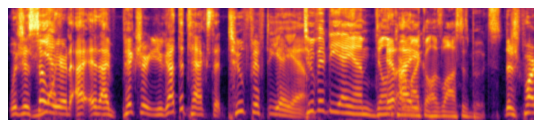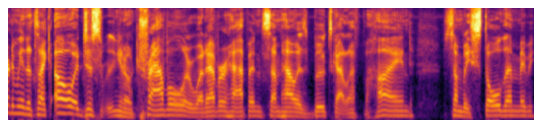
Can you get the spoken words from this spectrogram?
which is so Yeah. weird. I, and I picture you got the text at 2.50 a.m. 2:50 a.m. Dylan And I- Carmichael has lost his boots. There's part of me that's like, oh, it just, you know, travel or whatever happened. Somehow his boots got left behind. Somebody stole them, maybe.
